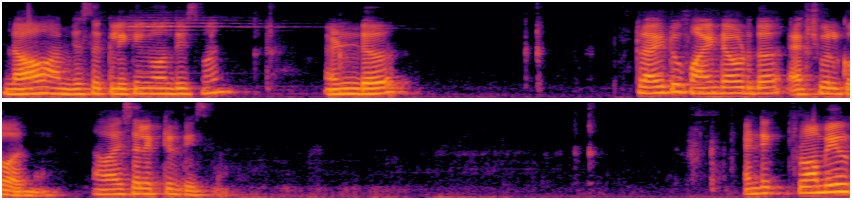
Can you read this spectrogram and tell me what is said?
Now I'm just uh, clicking on this one and uh, try to find out the actual corner. Now I selected this one. And from your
